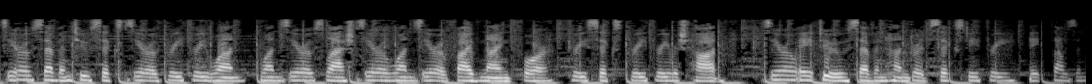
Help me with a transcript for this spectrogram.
0726033110 slash 0105943633 Rashad 082 763 8000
